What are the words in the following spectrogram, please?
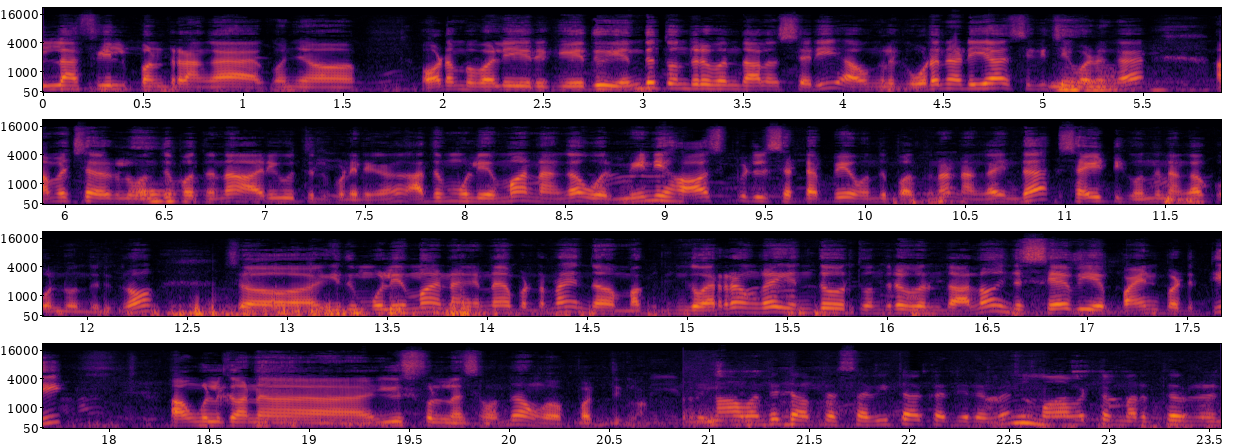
இல்லா ஃபீல் பண்றாங்க கொஞ்சம் உடம்பு வலி இருக்கு எது எந்த தொந்தரவு இருந்தாலும் சரி அவங்களுக்கு உடனடியா சிகிச்சை வழங்க அமைச்சர்கள் வந்து பார்த்தோன்னா அறிவுறுத்தல் பண்ணியிருக்காங்க. அது மூலியமா நாங்க ஒரு மினி ஹாஸ்பிட்டல் செட்டப்பே வந்து பார்த்தோன்னா நாங்க இந்த சைட்டுக்கு வந்து நாங்க கொண்டு வந்திருக்கிறோம். ஸோ இது மூலியமா நாங்க என்ன பண்றோம்னா இந்த மக் இங்க வர்றவங்க எந்த ஒரு தொந்தரவு இருந்தாலும் இந்த சேவையை பயன்படுத்தி அவங்களுக்கான யூஸ்ஃபுல்னஸ் வந்து அவங்க பார்த்துக்கலாம் நான் வந்து டாக்டர் சவிதா கதிரவன் மாவட்ட மருத்துவ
